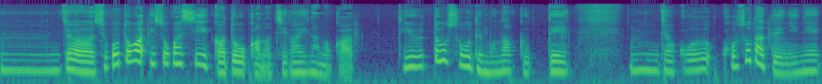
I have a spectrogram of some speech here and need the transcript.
うんじゃあ仕事が忙しいかどうかの違いなのかっていうとそうでもなくってうんじゃあ子育てにね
